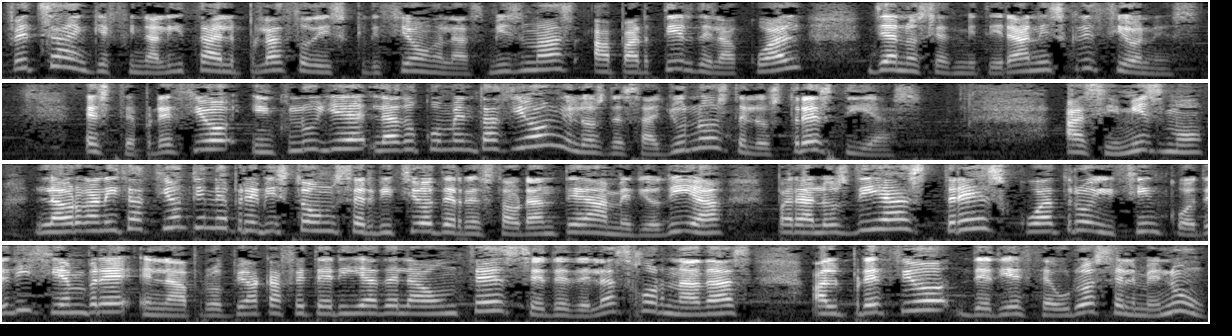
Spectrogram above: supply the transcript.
fecha en que finaliza el plazo de inscripción a las mismas, a partir de la cual ya no se admitirán inscripciones. Este precio incluye la documentación y los desayunos de los tres días. Asimismo, la organización tiene previsto un servicio de restaurante a mediodía para los días 3, 4 y 5 de diciembre en la propia cafetería de la ONCE, sede de las jornadas, al precio de 10 euros el menú.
